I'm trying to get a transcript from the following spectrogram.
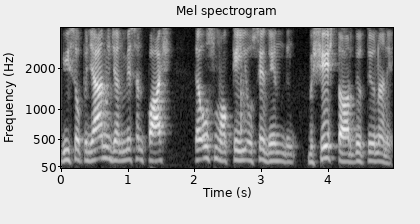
2050 ਨੂੰ ਜਨਮੇ ਸਨ ਪਾਸ਼, ਤਾਂ ਉਸ ਮੌਕੇ ਹੀ ਉਸੇ ਦਿਨ ਵਿਸ਼ੇਸ਼ ਤੌਰ ਦੇ ਉੱਤੇ ਉਹਨਾਂ ਨੇ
